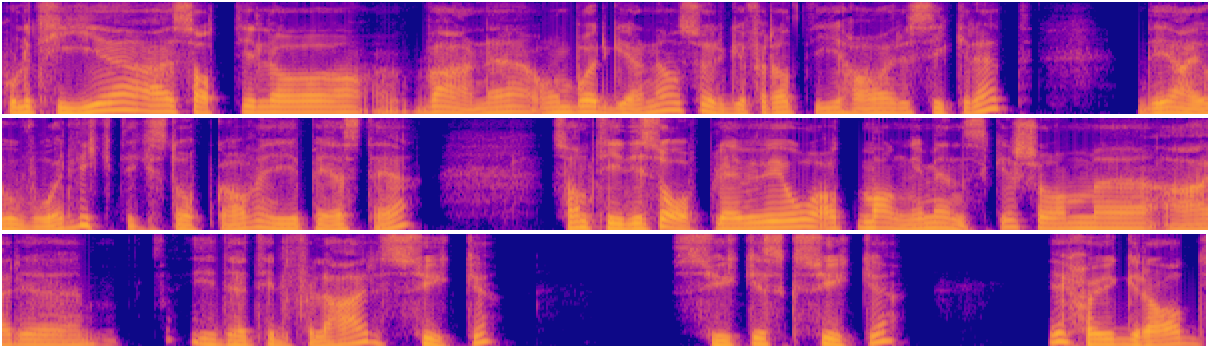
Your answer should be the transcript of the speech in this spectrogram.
Politiet er satt til å verne om borgerne og sørge for at de har sikkerhet. Det er jo vår viktigste oppgave i PST. Samtidig så opplever vi jo at mange mennesker som er, i det tilfellet her, syke, psykisk syke, i høy grad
